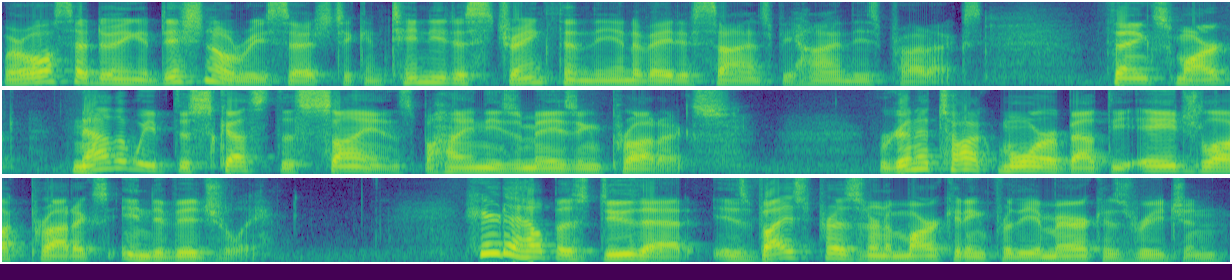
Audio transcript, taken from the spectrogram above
We're also doing additional research to continue to strengthen the innovative science behind these products. Thanks, Mark. Now that we've discussed the science behind these amazing products, we're going to talk more about the ageLOC products individually. Here to help us do that is Vice President of Marketing for the Americas region,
